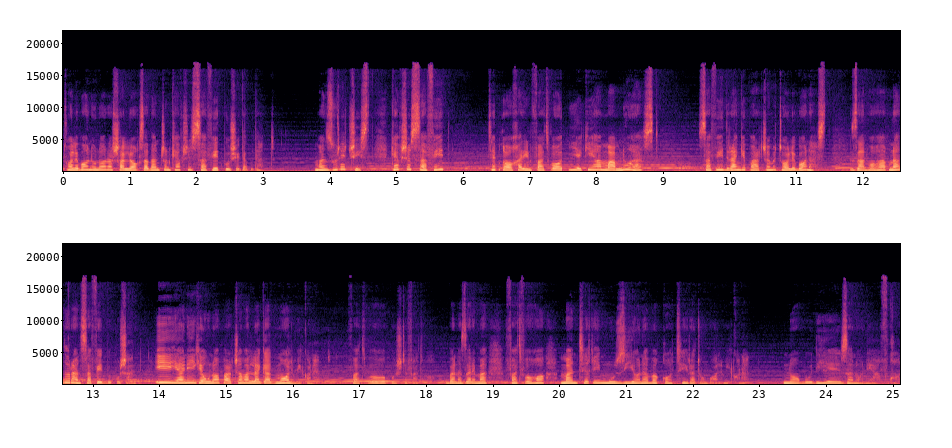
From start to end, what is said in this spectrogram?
طالبان اونا را شلاق زدن چون کفش سفید پوشیده بودند. منظور چیست؟ کفش سفید؟ طبق آخرین فتوا یکی هم ممنوع است. سفید رنگ پرچم طالبان است. زنها حق ندارند سفید بپوشند این یعنی که اونا پرچم لگد مال می‌کنند. فتوا پشت فتوا. به نظر من فتواها منطقی موزیانه و قاطع را دنبال می‌کنند نابودی زنان افغان.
